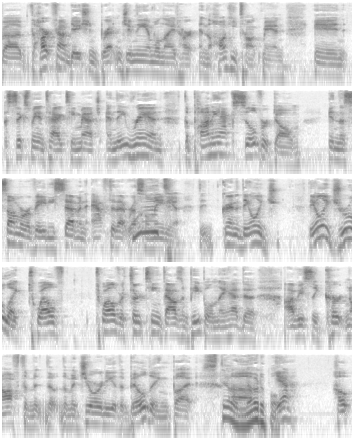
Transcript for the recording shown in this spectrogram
uh, the Hart Foundation, Bret and Jim the Anvil Neidhart, and the Honky Tonk Man in a six-man tag team match, and they ran the Pontiac Silverdome in the summer of '87 after that WrestleMania. They, granted, they only they only drew like 12 12 or 13,000 people and they had to obviously curtain off the, the, the majority of the building but Still um, notable. yeah Ho-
